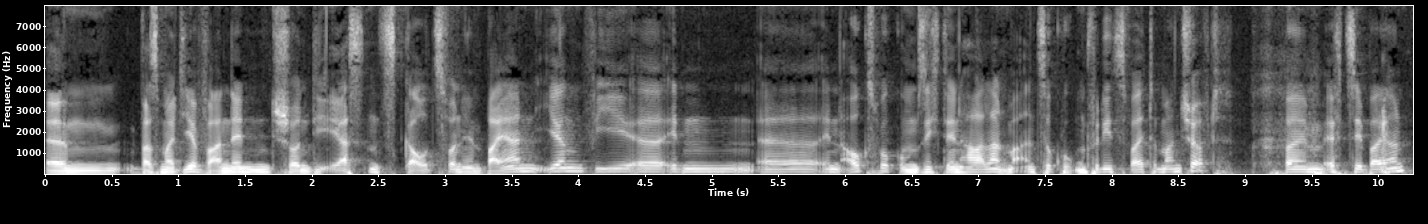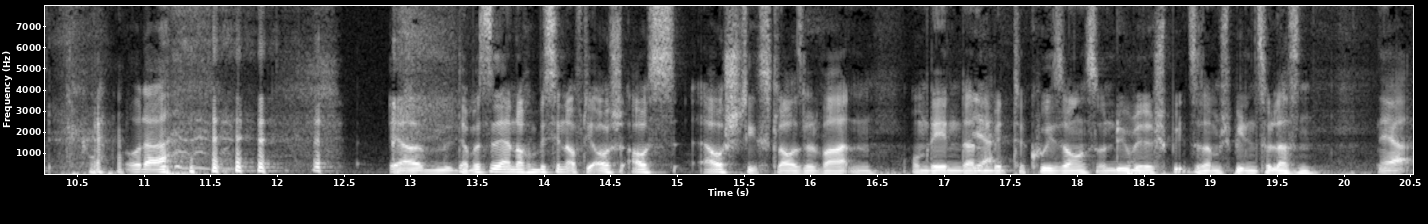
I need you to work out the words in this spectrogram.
Ähm, was meint ihr, waren denn schon die ersten Scouts von den Bayern irgendwie äh, in, äh, in Augsburg, um sich den Haaland mal anzugucken für die zweite Mannschaft beim FC Bayern? Oder? Ja, da müssen sie ja noch ein bisschen auf die Aus, Aus, Ausstiegsklausel warten, um den dann Ja. mit Cuisance und Übel spiel, zusammen spielen zu lassen. Ja,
